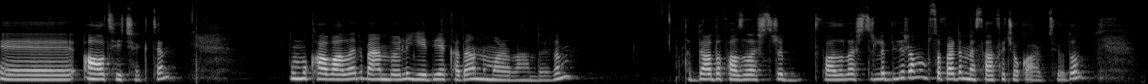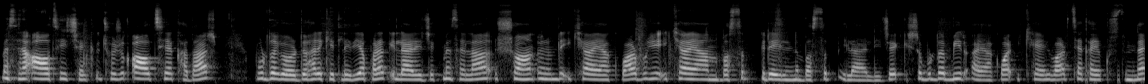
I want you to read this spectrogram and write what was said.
ee, 6'yı çektim. Bu mukavvaları ben böyle 7'ye kadar numaralandırdım. Tabii daha da fazlalaştırı, fazlalaştırılabilir ama bu sefer de mesafe çok artıyordu. Mesela 6'yı çekti. Çocuk 6'ya kadar burada gördüğü hareketleri yaparak ilerleyecek. Mesela şu an önümde iki ayak var. Buraya iki ayağını basıp bir elini basıp ilerleyecek. İşte burada bir ayak var, iki el var. Tek ayak üstünde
